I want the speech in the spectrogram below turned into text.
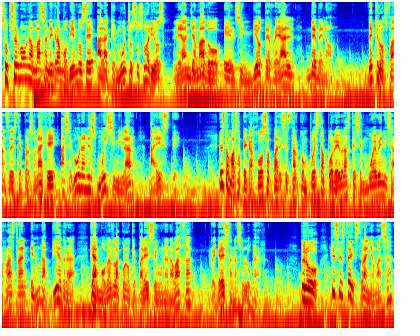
se observa una masa negra moviéndose a la que muchos usuarios le han llamado el simbiote real de Venom, ya que los fans de este personaje aseguran es muy similar a este. Esta masa pegajosa parece estar compuesta por hebras que se mueven y se arrastran en una piedra que al moverla con lo que parece una navaja, regresan a su lugar. Pero, ¿qué es esta extraña masa?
